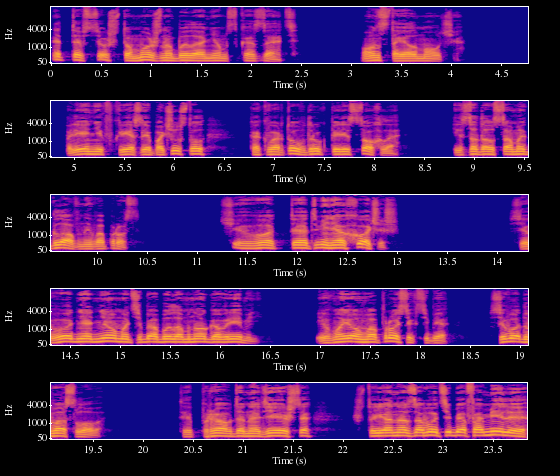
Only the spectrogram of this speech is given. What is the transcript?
это все, что можно было о нем сказать. Он стоял молча. Пленник в кресле почувствовал, как во рту вдруг пересохло, и задал самый главный вопрос. «Чего ты от меня хочешь?» «Сегодня днем у тебя было много времени, и в моем вопросе к тебе всего два слова. Ты правда надеешься, что я назову тебя фамилией?»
